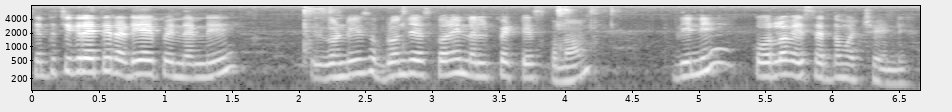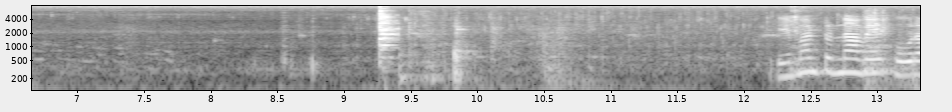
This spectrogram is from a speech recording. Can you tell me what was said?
చింత చిగురు అయితే రెడీ అయిపోయిందండి. ఇదిగోండి శుభ్రం చేసుకొని నలిపి పెట్టేసుకున్నాం. దీన్ని కూరలో వేసేద్దాం వచ్చేయండి. ఏమంటున్నావే కూర?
